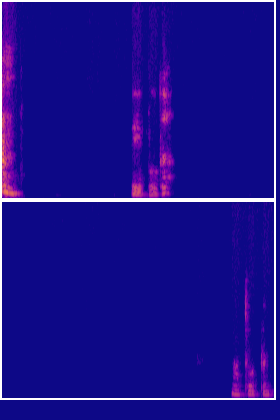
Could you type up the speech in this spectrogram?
Label'da not open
